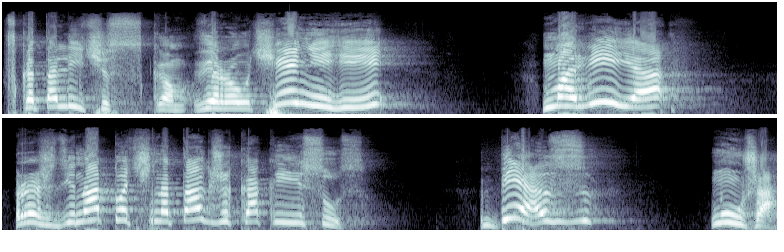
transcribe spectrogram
в католическом вероучении Мария рождена точно так же, как и Иисус, без мужа.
